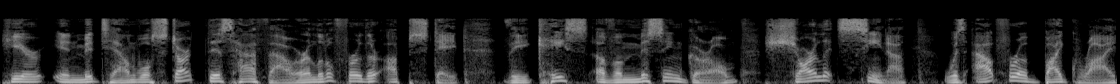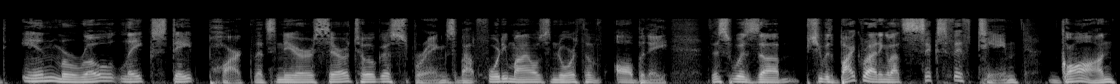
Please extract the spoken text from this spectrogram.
here in Midtown. We'll start this half hour a little further upstate. The case of a missing girl, Charlotte Sena, was out for a bike ride in Moreau Lake State Park. That's near Saratoga Springs, about 40 miles north of Albany. This was, uh, she was bike riding about 615, gone.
